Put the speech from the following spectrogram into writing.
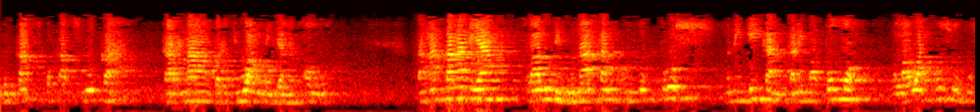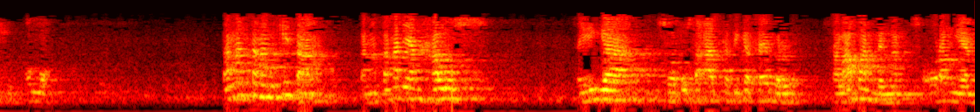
bekas-bekas luka, karena berjuang di jalan Allah. Tangan-tangan yang selalu digunakan untuk terus meninggikan kalimat Allah melawan musuh-musuh Allah. Tangan-tangan kita, tangan-tangan yang halus, sehingga suatu saat ketika saya bersalaman dengan seorang yang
